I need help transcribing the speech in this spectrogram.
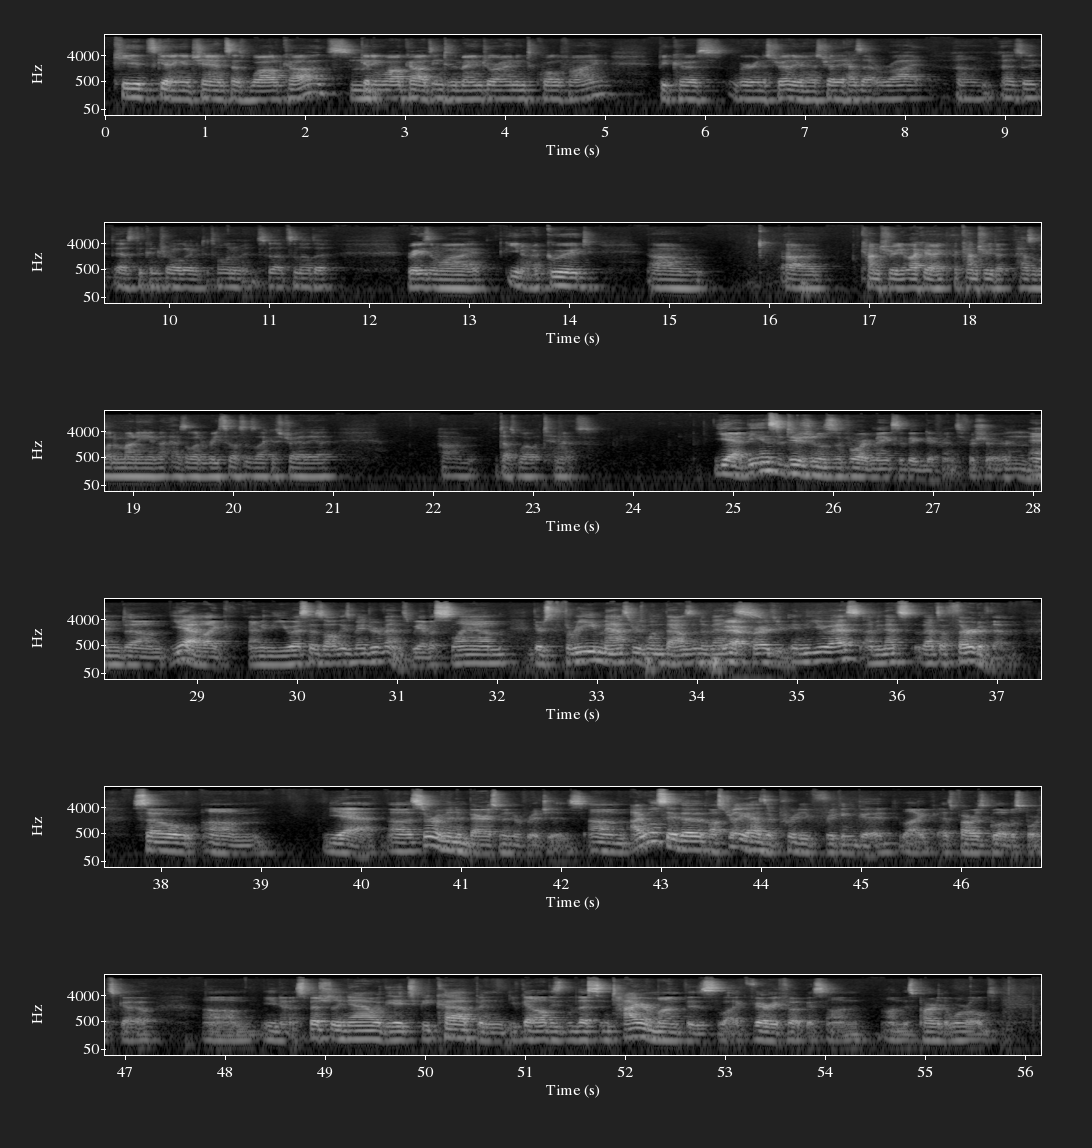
kids getting a chance as wild cards, Mm. getting wild cards into the main draw and into qualifying, because we're in Australia and Australia has that right um, as a, as the controller of the tournament. So that's another reason why you know a good um, uh, country like a, a country that has a lot of money and that has a lot of resources like Australia um, does well at tennis. Yeah, the institutional support makes a big difference for sure. Mm. And um, yeah, like I mean, the U.S. has all these major events. We have a Slam. There's three Masters 1000 events. Yeah, crazy. In the U.S., I mean that's that's a third of them. So um, yeah, uh, sort of an embarrassment of riches. Um, I will say though, Australia has a pretty freaking good like as far as global sports go. Um, you know, especially now with the ATP Cup, and you've got all these. This entire month is like very focused on on this part of the world,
